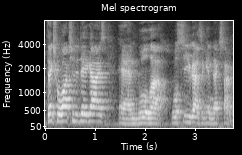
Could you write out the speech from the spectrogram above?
thanks for watching today, guys, and we'll uh, we'll see you guys again next time.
